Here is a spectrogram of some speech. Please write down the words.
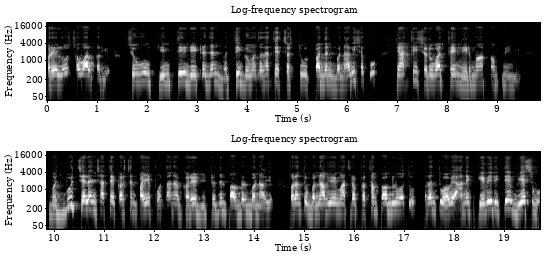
ભરેલો સવાલ કર્યો. શું હું કિંમતી ડિટર્જન્ટ બધી ગુણવત્તા સાથે સસ્તું ઉત્પાદન બનાવી શકું? ત્યાંથી શરૂઆત થઈ નિરમા કંપનીની. મજબૂત ચેલેન્જ સાથે કરશનભાઈએ પોતાના ઘરે ડિટર્જન્ટ પાવડર બનાવ્યો. પરંતુ બનાવ્યો એ માત્ર પ્રથમ પગલું હતું. પરંતુ હવે આને કેવી રીતે વેચવો?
